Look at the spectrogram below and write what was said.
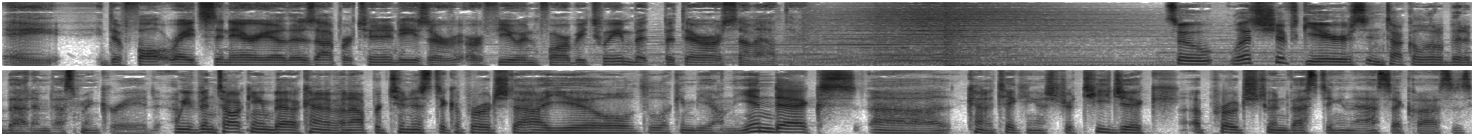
a default rate scenario, those opportunities are, are few and far between, but but there are some out there. So let's shift gears and talk a little bit about investment grade. We've been talking about kind of an opportunistic approach to high yield, looking beyond the index, uh, kind of taking a strategic approach to investing in asset classes.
